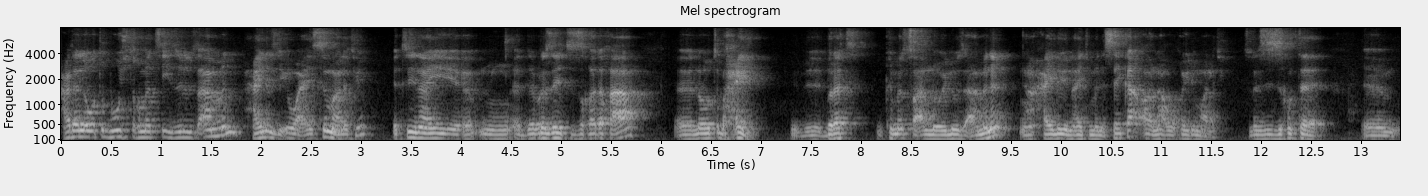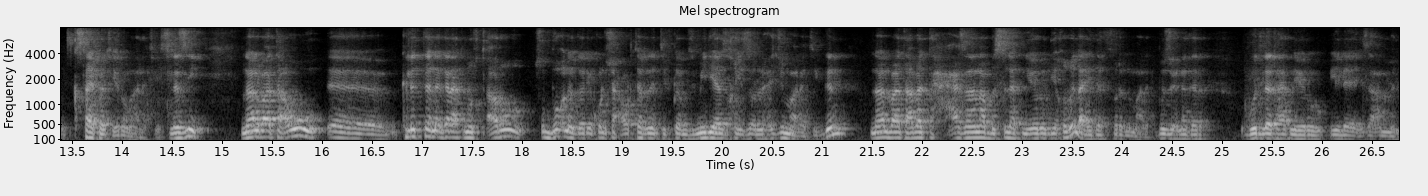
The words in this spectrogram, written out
ሓደ ለውጢ ብውሽጢ ክመፅእ ዝብል ዝኣምን ሓይሊ እዚ ኢዋኤስ ማለት እዩ እቲ ናይ ደብረ ዘይት ዝኸደ ከዓ ለውጢ ብሓይሊ ብረት ክመፅእ ኣለዎ ኢሉ ዝኣመነ ሓይሊ ናይቲ መንሰይ ከዓ ናብኡ ከይዱ ማለት እዩ። ስለዚ እዚ ክልተ ክስታይ ፈጢሩ ማለት እዩ። ስለዚ ምናልባት ኣብኡ ክልተ ነገራት ምፍጣሩ ፅቡቅ ነገር እዩ ኩሉ ሻዕ ከምዚ ሚድያ ዝኸይ ዘሎ ሕጂ ማለት እዩ። ግን ምናልባት ኣብ ኣተሓሓዛና ብስለት ነይሩ ዲ ክብል ኣይደፍርን ማለት ብዙሕ ነገር ጉድለታት ነይሩ ኢለ ዝኣምን።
